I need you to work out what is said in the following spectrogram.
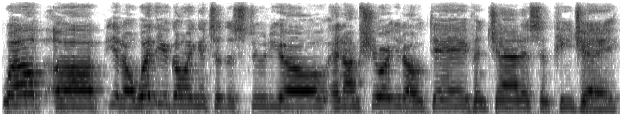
Well, uh, you know, whether you're going into the studio, and I'm sure, you know, Dave and Janice and PJ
